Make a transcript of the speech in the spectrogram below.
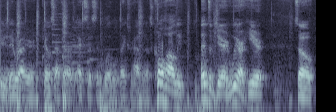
Tuesday. We're out here. Chaos After Hours, Excess and Global. Thanks for having us. Cole Holly, Lens of Jared. We are here. So,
